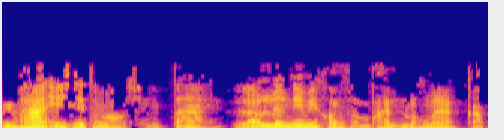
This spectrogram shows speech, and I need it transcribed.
มิภาคเอเชียตะวันออกเฉียงใต้ แล้วเรื่องนี้มีความสัมพันธ์มาก ๆ กับ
